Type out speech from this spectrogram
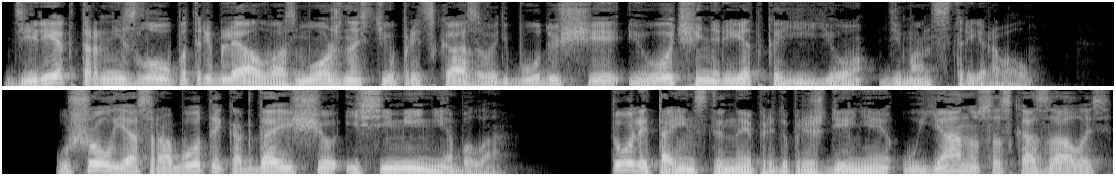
Директор не злоупотреблял возможностью предсказывать будущее и очень редко ее демонстрировал. Ушел я с работы, когда еще и семи не было. То ли таинственное предупреждение у Януса сказалось,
